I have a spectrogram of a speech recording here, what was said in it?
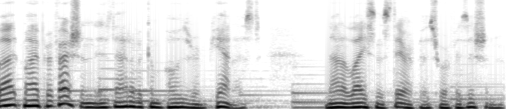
but my profession is that of a composer and pianist, not a licensed therapist or physician.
